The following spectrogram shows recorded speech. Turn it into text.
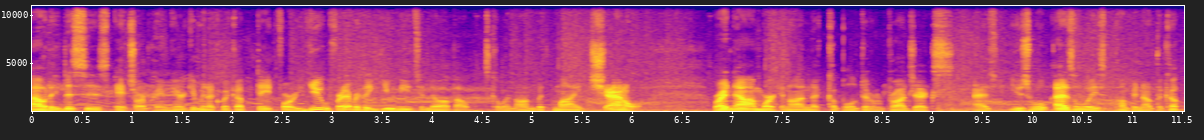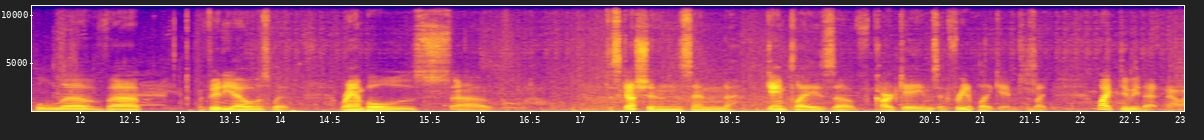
Howdy, this is HR Prime here, giving a quick update for you for everything you need to know about what's going on with my channel. Right now, I'm working on a couple of different projects, as usual. As always, pumping out a couple of uh, videos with rambles, uh, discussions, and gameplays of card games and free-to-play games, as I like doing that now.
